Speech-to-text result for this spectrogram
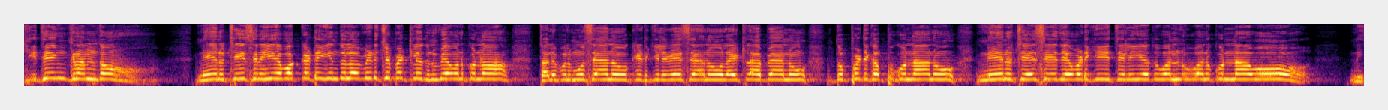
ఇదేం గ్రంథం? నేను చేసిన ఏ ఒక్కటి ఇందులో విడిచిపెట్టలేదు. నువ్వేమనుకున్నావు? తలుపులు మూసాను కిటికీలు వేశాను లైట్లు ఆపాను దుప్పటి కప్పుకున్నాను. నేను చేసేది ఎవడికి తెలియదు అని నువ్వు అనుకున్నావో? నీ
